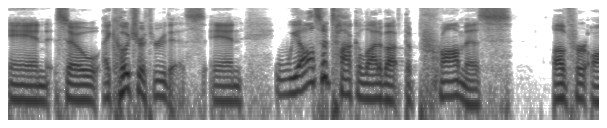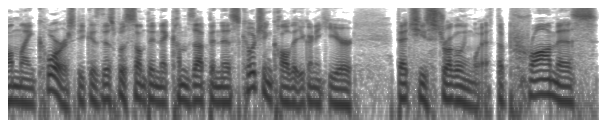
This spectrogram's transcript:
And so I coach her through this. And we also talk a lot about the promise of her online course because this was something that comes up in this coaching call that you're going to hear that she's struggling with. The promise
